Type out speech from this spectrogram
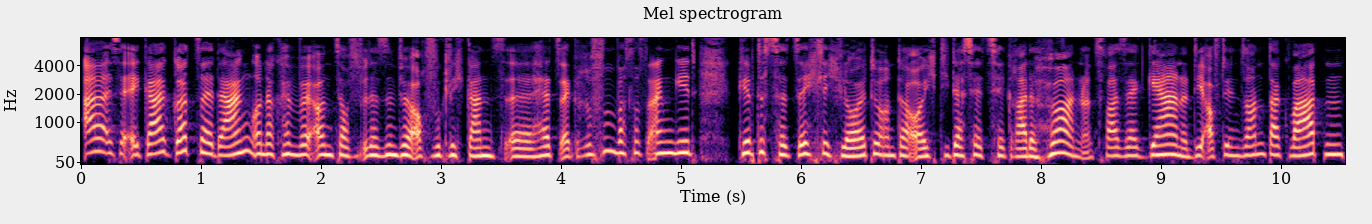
Aber ist ja egal, Gott sei Dank, und da können wir uns auf, da sind wir auch wirklich ganz äh, herzergriffen, was das angeht, gibt es tatsächlich Leute unter euch, die das jetzt hier gerade hören, und zwar sehr gerne, die auf den Sonntag warten,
